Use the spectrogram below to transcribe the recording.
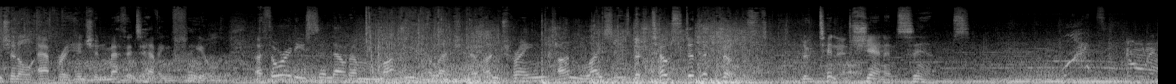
Conventional apprehension methods having failed, authorities send out a motley collection of untrained, unlicensed, the toast of the coast, Lieutenant Shannon Sims. What? Golden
